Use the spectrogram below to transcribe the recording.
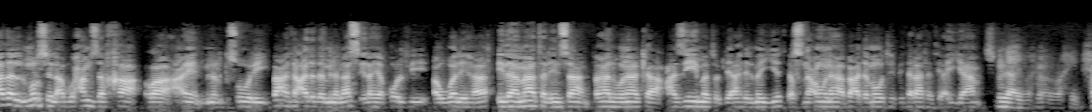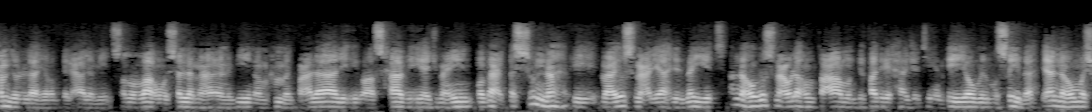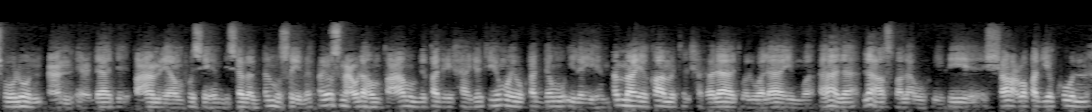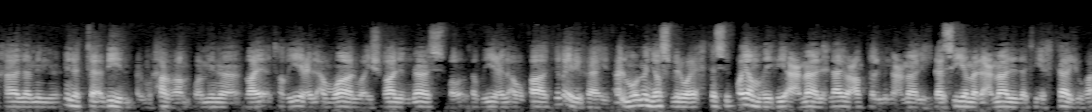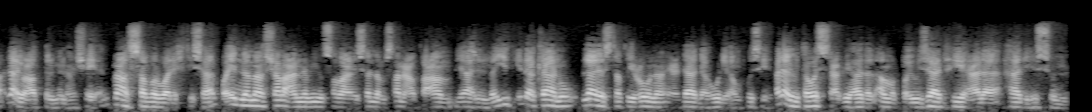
هذا المرسل أبو حمزة خاء راء عين من القصوري بعث عددا من الأسئلة يقول في أولها إذا مات الإنسان فهل هناك عزيمة لأهل الميت يصنعونها بعد موته بثلاثة أيام؟ بسم الله الرحمن الرحيم. الحمد لله رب العالمين. صلى الله وسلم على نبينا محمد وعلى آله وأصحابه أجمعين. وبعد السنة في ما يصنع لأهل الميت أنه يصنع لهم طعام بقدر حاجتهم في يوم المصيبة لأنهم مشغولون عن إعداد طعام لأنفسهم أنفسهم بسبب المصيبة فيصنع لهم طعام بقدر حاجتهم ويقدم إليهم. أما إقامة الحفلات والولائم وهذا لا أصل له في الشرع وقد يكون هذا من من التأبين. المحرم ومن تضييع الأموال وإشغال الناس وتضييع الأوقات بغير فائدة. المؤمن يصبر ويحتسب ويمضي في أعماله لا يعطل من أعماله لا سيما الأعمال التي يحتاجها لا يعطل منها شيئا مع الصبر والاحتساب. وإنما شرع النبي صلى الله عليه وسلم صنع طعام لأهل الميت إذا كانوا لا يستطيعون إعداده لأنفسهم. فلا يتوسع في هذا الأمر ويزاد فيه على هذه السنة.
